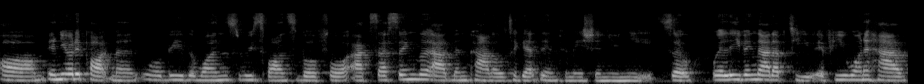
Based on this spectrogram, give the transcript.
um, in your department will be the ones responsible for accessing the admin panel to get the information you need. So we're leaving that up to you. If you want to have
